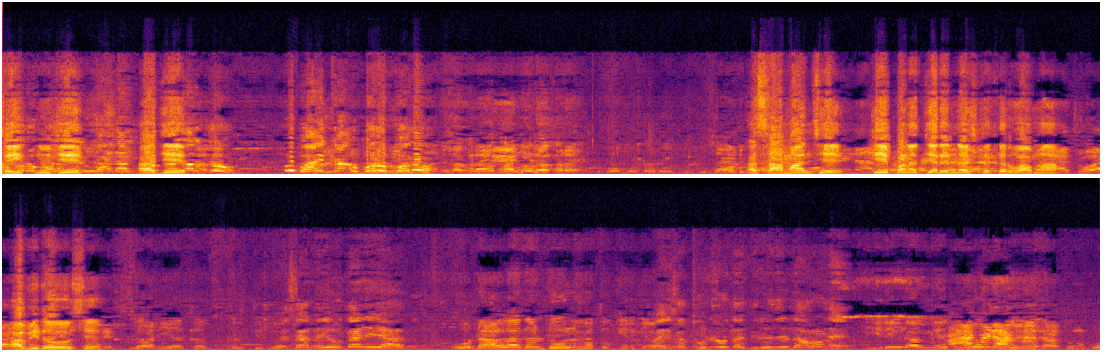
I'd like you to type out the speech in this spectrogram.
સહિતનું જે આ જે સામાન છે તે પણ અત્યારે નષ્ટ કરવામાં આવી રહ્યો છે ऐसा नहीं होता नहीं यार वो डाल रहा था डोल में तो गिर गया ऐसा थोड़ी होता धीरे धीरे डालो ने धीरे ही डाल मैं कहाँ पे डालना था तुमको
